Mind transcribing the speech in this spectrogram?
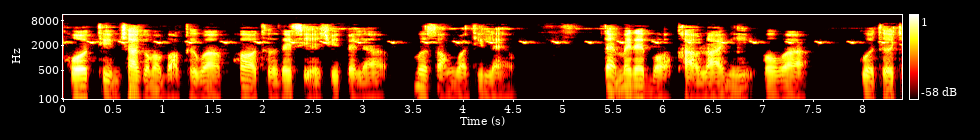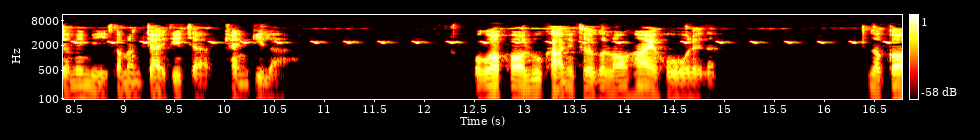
โค้ชทีมชาติก็มาบอกเธอว่าพ่อเธอได้เสียชีวิตไปแล้วเมื่อสองวันที่แล้ว แต่ไม่ได้บอกข่าวร้ายนี้ เพราะว่ากลัวเธอจะไม่มีกำลังใจที่จะแข่งกีฬา เพราะว่าพอรู้ข่าวนี้เธอก็ร้องไห้โฮเลยนะ แล้วก็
